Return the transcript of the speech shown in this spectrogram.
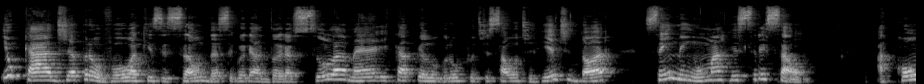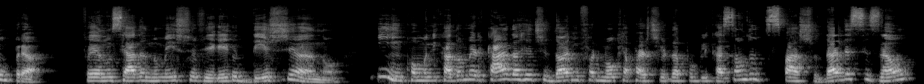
E o CAD aprovou a aquisição da seguradora Sul América pelo grupo de saúde Redidor sem nenhuma restrição. A compra foi anunciada no mês de fevereiro deste ano e, em comunicado ao mercado, a Redditor informou que, a partir da publicação do despacho da decisão,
